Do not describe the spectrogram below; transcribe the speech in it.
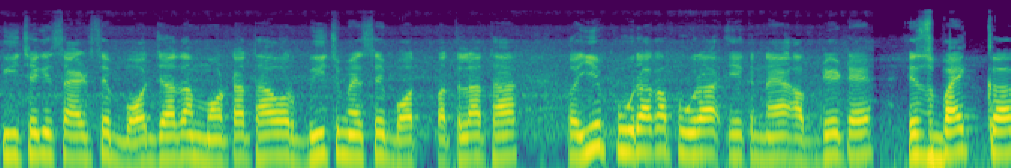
पीछे की साइड से बहुत ज़्यादा मोटा था और बीच में से बहुत पतला था तो ये पूरा का पूरा एक नया अपडेट है। इस बाइक का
